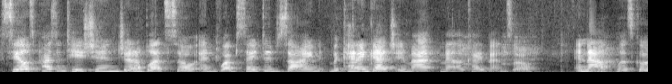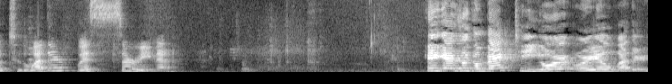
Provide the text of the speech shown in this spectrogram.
Sales Presentation, Jenna Bledsoe. And Website Design, McKenna Getch and Malachi Benzo. And now, let's go to the weather with Serena. Hey guys, welcome back to your Oriole weather.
